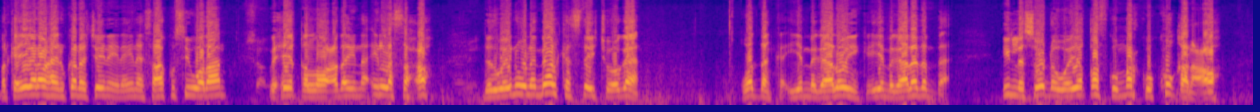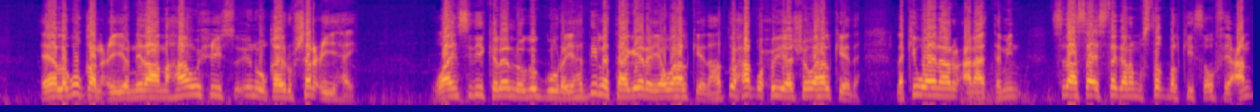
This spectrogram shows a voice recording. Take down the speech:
marka iyagana waxaynu ka rajaynaynaa inay saa ku sii wadaan wixii qalloocdayna in la saxo. Dadweynuhuna meel kastay joogaan waddanka iyo magaalooyinka iyo magaaladanba in la soo dhoweeyo qofku markuu ku qanco ee lagu qanciyo nidaam ahaan wixiisu inuu khayru sharci yahay waa in sidii kale looga guuraya haddii la taageeraya waa halkeeda. Hadduu xaq waxu yeesho waa halkeeda. Laakiin waa inaanu canaatamin. Sidaasaa isagana mustaqbalkiisa u fiican.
